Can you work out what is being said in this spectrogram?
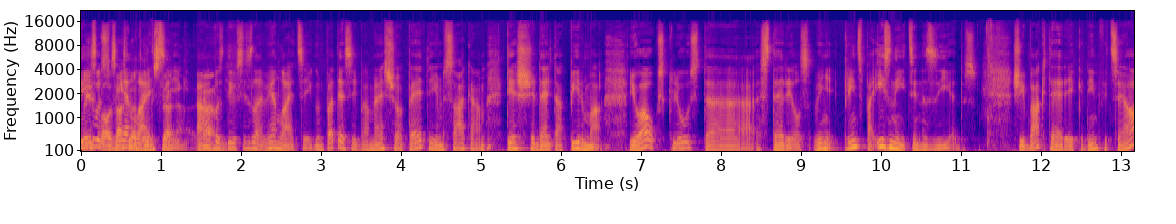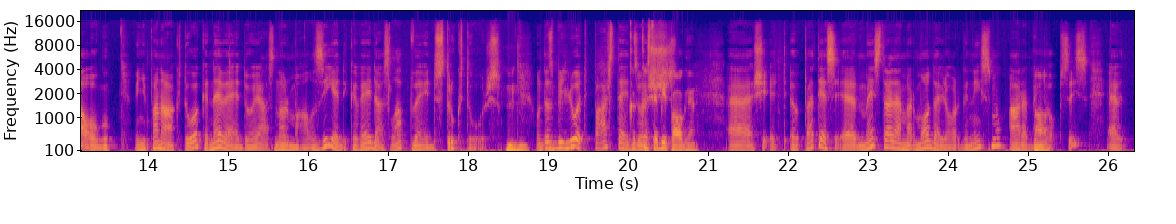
divus vienlaicīgi. Abus divus izlēja vienlaicīgi. Un patiesībā mēs šo pētījumu sākām tieši dēļ tā pirmā, jo augs kļūst uh, sterils. Viņi principā iznīcina ziedus. Šī baktērija, kad inficē augu, viņa panāk to, ka neveidojās normāli ziedi, ka veidās lapveidu struktūras. Mm -hmm. Un tas bija ļoti pārsteidzoši. Kas te bija pa augiem? Uh, ši, patiesi, mēs strādājam ar modeļu organismu, arabidopsis, oh.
